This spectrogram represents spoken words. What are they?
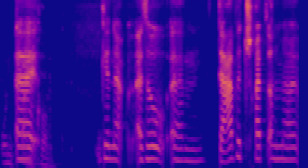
Und ankommen. Äh, Genau, also ähm, David schreibt auch mal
